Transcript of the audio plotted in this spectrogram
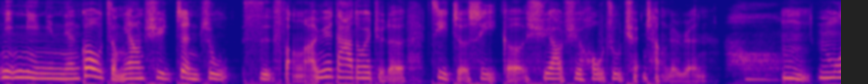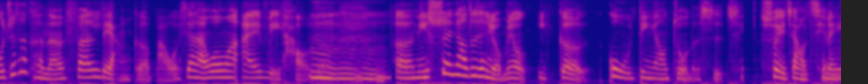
你你你能够怎么样去镇住四方啊？因为大家都会觉得记者是一个需要去 hold 住全场的人。哦，嗯嗯，我觉得可能分两个吧。我先来问问 Ivy 好了，嗯嗯嗯，呃，你睡觉之前有没有一个固定要做的事情？睡觉前，每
